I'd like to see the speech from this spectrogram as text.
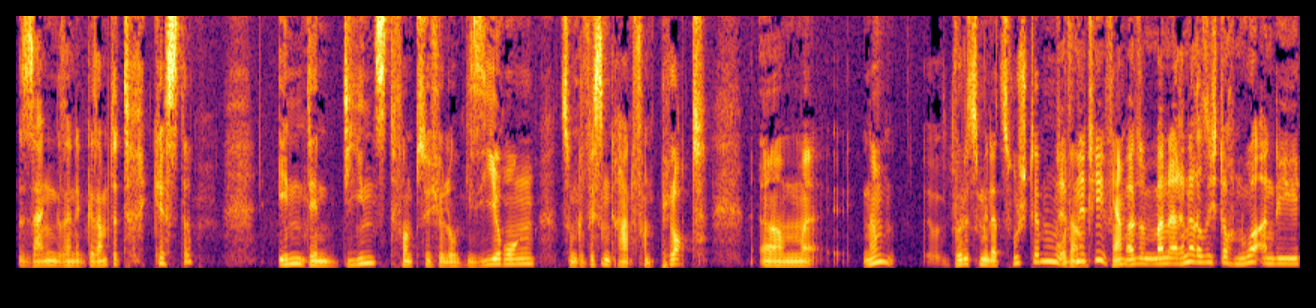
sein, seine gesamte Trickkiste in den Dienst von Psychologisierung, zum gewissen Grad von Plot. Ähm, ne? Würdest du mir da zustimmen? Definitiv. Ja? Also man erinnere sich doch nur an die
